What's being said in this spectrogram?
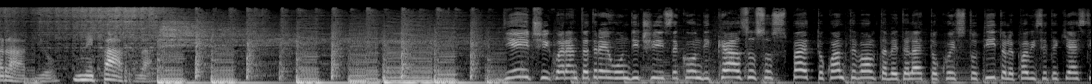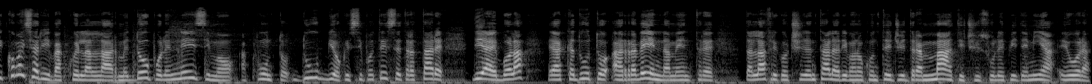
radio ne parla. 10, 43, 11 secondi, caso sospetto. Quante volte avete letto questo titolo e poi vi siete chiesti come si arriva a quell'allarme? Dopo l'ennesimo, appunto, dubbio che si potesse trattare di Ebola, è accaduto a Ravenna mentre dall'Africa occidentale arrivano conteggi drammatici sull'epidemia e ora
